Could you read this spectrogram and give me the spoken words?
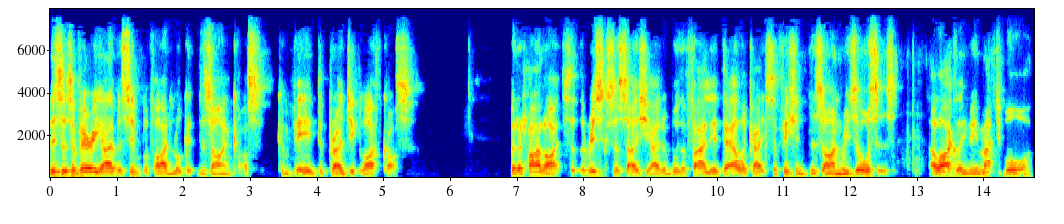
This is a very oversimplified look at design costs compared to project life costs. but it highlights that the risks associated with a failure to allocate sufficient design resources are likely to be much more,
